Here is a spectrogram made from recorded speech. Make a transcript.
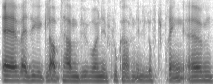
äh, weil sie geglaubt haben, wir wollen den Flughafen in die Luft sprengen. Ähm,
